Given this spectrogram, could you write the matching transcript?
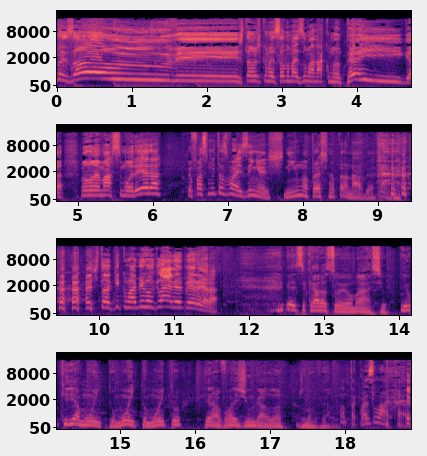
Nos ouve! Estamos começando mais um Manaco Manteiga. Meu nome é Márcio Moreira. Eu faço muitas vozinhas, nenhuma presta pra nada. Estou aqui com o amigo Kleber Pereira. Esse cara sou eu, Márcio. E eu queria muito, muito, muito ter a voz de um galã de novela. Oh, tá quase lá, cara.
